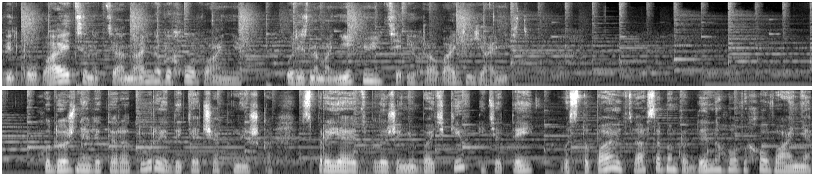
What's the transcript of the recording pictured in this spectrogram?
відбувається національне виховання, урізноманітнюється ігрова діяльність. Художня література і дитяча книжка сприяють зближенню батьків і дітей, виступають засобом родинного виховання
